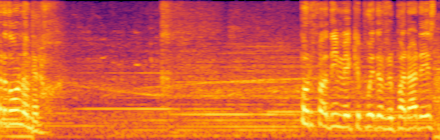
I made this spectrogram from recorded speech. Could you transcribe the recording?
Perdóname. Porfa, dime que puedes reparar esto.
